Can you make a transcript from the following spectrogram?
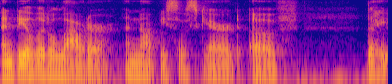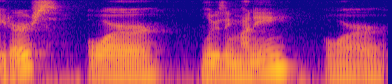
and be a little louder and not be so scared of the haters or losing money or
